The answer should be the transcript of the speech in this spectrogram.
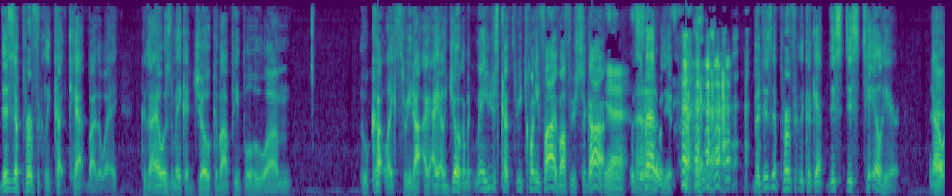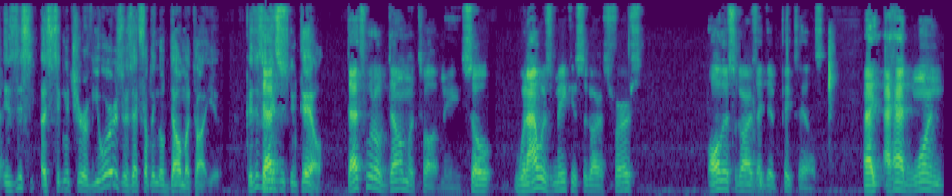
this is a perfectly cut cap. By the way, because I always make a joke about people who um who cut like three dollars. I, I joke. I'm like, man, you just cut three twenty five off your cigar. Yeah, What's I the matter with you? but this is a perfectly cap. This this tail here. Now, Yeah, is this a signature of yours, or is that something Odelma taught you? Because this is an that's interesting tail. that's what Odelma taught me. So when I was making cigars first, all the cigars I did pigtails. I I had one.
